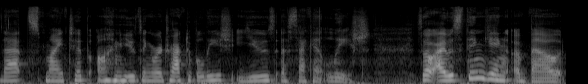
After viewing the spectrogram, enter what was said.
that's my tip on using a retractable leash. Use a second leash. So I was thinking about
